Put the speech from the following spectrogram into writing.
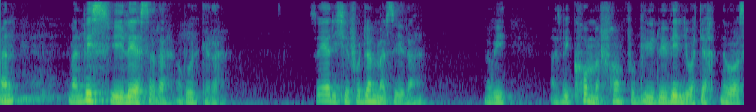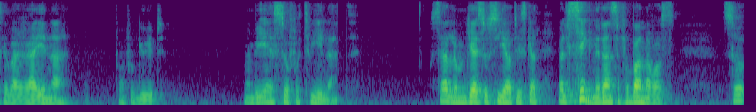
men, men hvis vi leser det og bruker det, så er det ikke fordømmelse i det. Når vi, altså vi kommer framfor Gud Vi vil jo at hjertene våre skal være rene framfor Gud. Men vi er så fortvilet. Selv om Jesus sier at vi skal velsigne den som forbanner oss, så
